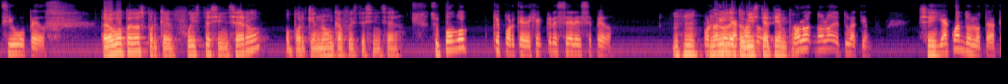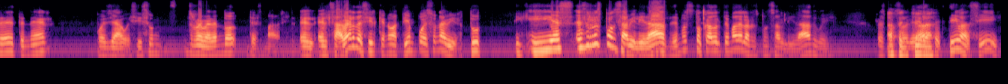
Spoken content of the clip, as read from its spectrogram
sí hubo pedos. Pero hubo pedos porque fuiste sincero o porque nunca fuiste sincero. Supongo que porque dejé crecer ese pedo. Porque No lo detuviste cuando- a tiempo. No lo, no lo detuve a tiempo. sí. Y ya cuando lo traté de detener, pues ya, güey, se hizo un reverendo desmadre. El, el saber decir que no a tiempo es una virtud. Y, y es, es responsabilidad. Hemos tocado el tema de la responsabilidad, güey. Responsabilidad afectiva. sí.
